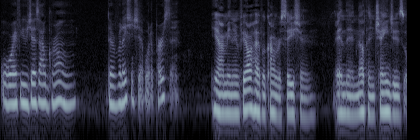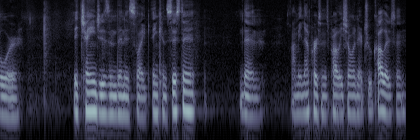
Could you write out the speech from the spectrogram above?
or if you just outgrown the relationship or the person. Yeah, I mean, if y'all have a conversation and then nothing changes or it changes and then it's like inconsistent, then I mean that person is probably showing their true colors and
